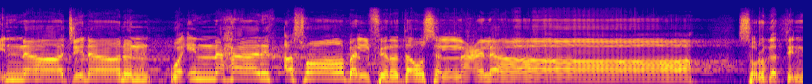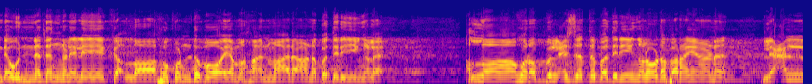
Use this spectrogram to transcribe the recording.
إنها جنان وإن حارث أصاب الفردوس الأعلى സ്വർഗത്തിന്റെ ഉന്നതങ്ങളിലേക്ക് അള്ളാഹു കൊണ്ടുപോയ മഹാന്മാരാണ് ബദരീങ്ങളെ അള്ളാഹു റബ്ബുൽ ഇസ്സത്ത് ബദരീങ്ങളോട് പറയാണ് لعل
